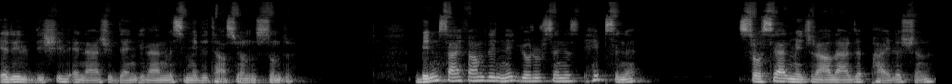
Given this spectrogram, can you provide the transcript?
eril dişil enerji dengelenmesi meditasyonunu sundu. Benim sayfamda ne görürseniz hepsini sosyal mecralarda paylaşın.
